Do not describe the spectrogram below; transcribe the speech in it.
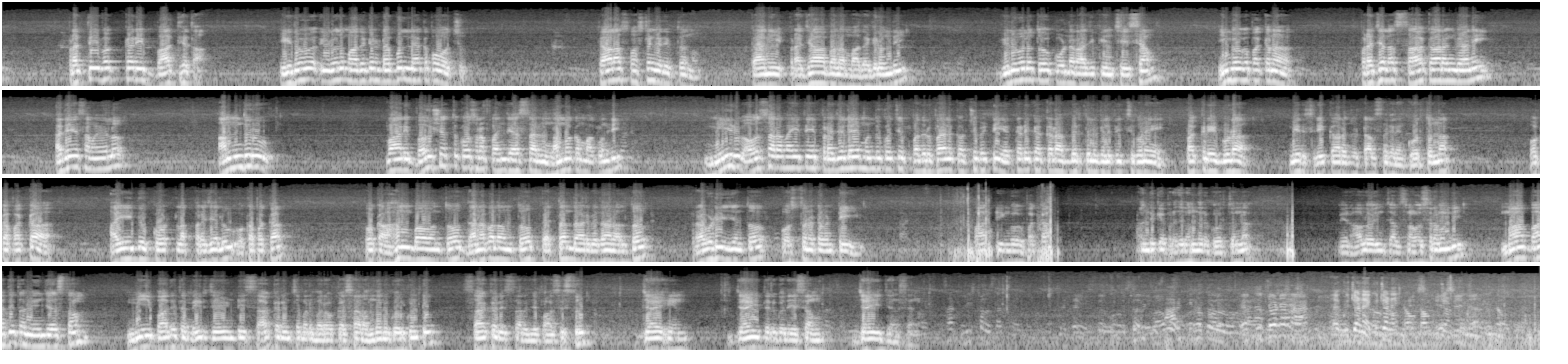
ప్రతి ఒక్కరి బాధ్యత ఏదో ఈరోజు మా దగ్గర డబ్బులు లేకపోవచ్చు. చాలా స్పష్టంగా చెప్తున్నాం. కానీ ప్రజాబలం మా దగ్గర ఉంది. విలువలతో కూడిన రాజకీయం చేశాం. ఇంకొక పక్కన ప్రజల సహకారం కానీ అదే సమయంలో అందరూ వారి భవిష్యత్తు కోసం పనిచేస్తారని నమ్మకం మాకుంది. మీరు అవసరమైతే ప్రజలే ముందుకొచ్చి పది రూపాయలు ఖర్చు పెట్టి ఎక్కడికక్కడ అభ్యర్థులు గెలిపించుకునే ప్రక్రియ కూడా మీరు శ్రీకారం చుట్టాల్సిందిగా నేను కోరుతున్నా. ఒక పక్క ఐదు కోట్ల ప్రజలు ఒక పక్క ఒక అహంభావంతో ధనబలంతో పెత్తందారి విధానాలతో రౌడీజంతో వస్తున్నటువంటి పార్టీ ఇంకొక పక్క. అందుకే ప్రజలందరూ కోరుతున్నా. మీరు ఆలోచించాల్సిన అవసరం ఉంది. మా బాధ్యత మేము చేస్తాం. మీ బాధ్యత మీరు చేయండి. సహకరించమని మరొకసారి అందరిని కోరుకుంటూ సహకరిస్తారని చెప్పి ఆశిస్తూ జై హింద్ జై తెలుగుదేశం జై జనసేన. ఏ, కూర్చోండి. కూర్చోండి. కూర్చోండి.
